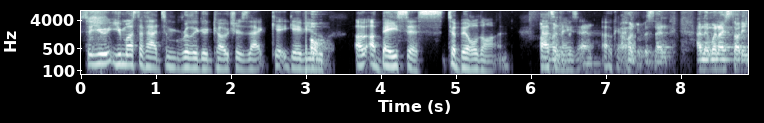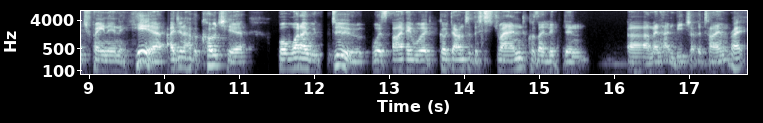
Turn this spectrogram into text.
So you you must have had some really good coaches that gave you Oh. a, a basis to build on. That's 100%, amazing. Okay. 100%. And then when I started training here, I didn't have a coach here, but what I would do was I would go down to the Strand because I lived in uh, Manhattan Beach at the time. Right.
